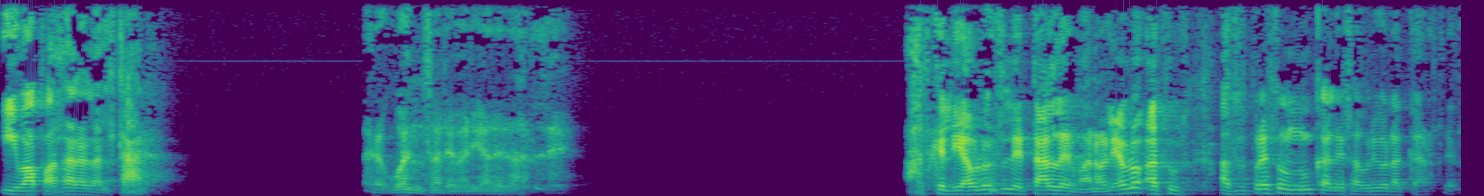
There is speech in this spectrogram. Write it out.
Y va a pasar al altar. Vergüenza debería de darle. Ah, que el diablo es letal, hermano. El diablo a sus, a sus presos nunca les abrió la cárcel.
